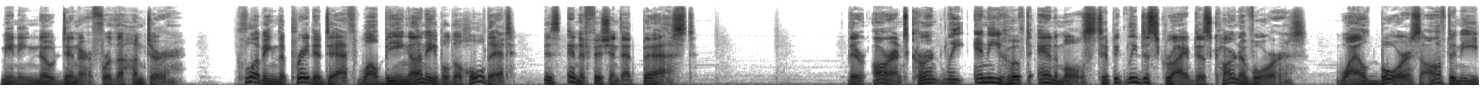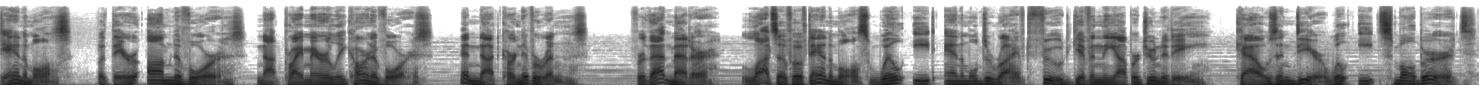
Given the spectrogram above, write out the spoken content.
meaning no dinner for the hunter. Clubbing the prey to death while being unable to hold it is inefficient at best. There aren't currently any hoofed animals typically described as carnivores. Wild boars often eat animals, but they are omnivores, not primarily carnivores, and not carnivorans. For that matter, lots of hoofed animals will eat animal-derived food given the opportunity. Cows and deer will eat small birds,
